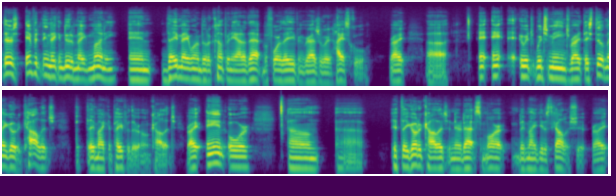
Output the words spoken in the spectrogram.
there's infinite things they can do to make money, and they may want to build a company out of that before they even graduate high school, right? Uh, and, which, which means, right, they still may go to college, but they might can pay for their own college, right? And or um, uh, if they go to college and they're that smart, they might get a scholarship, right?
